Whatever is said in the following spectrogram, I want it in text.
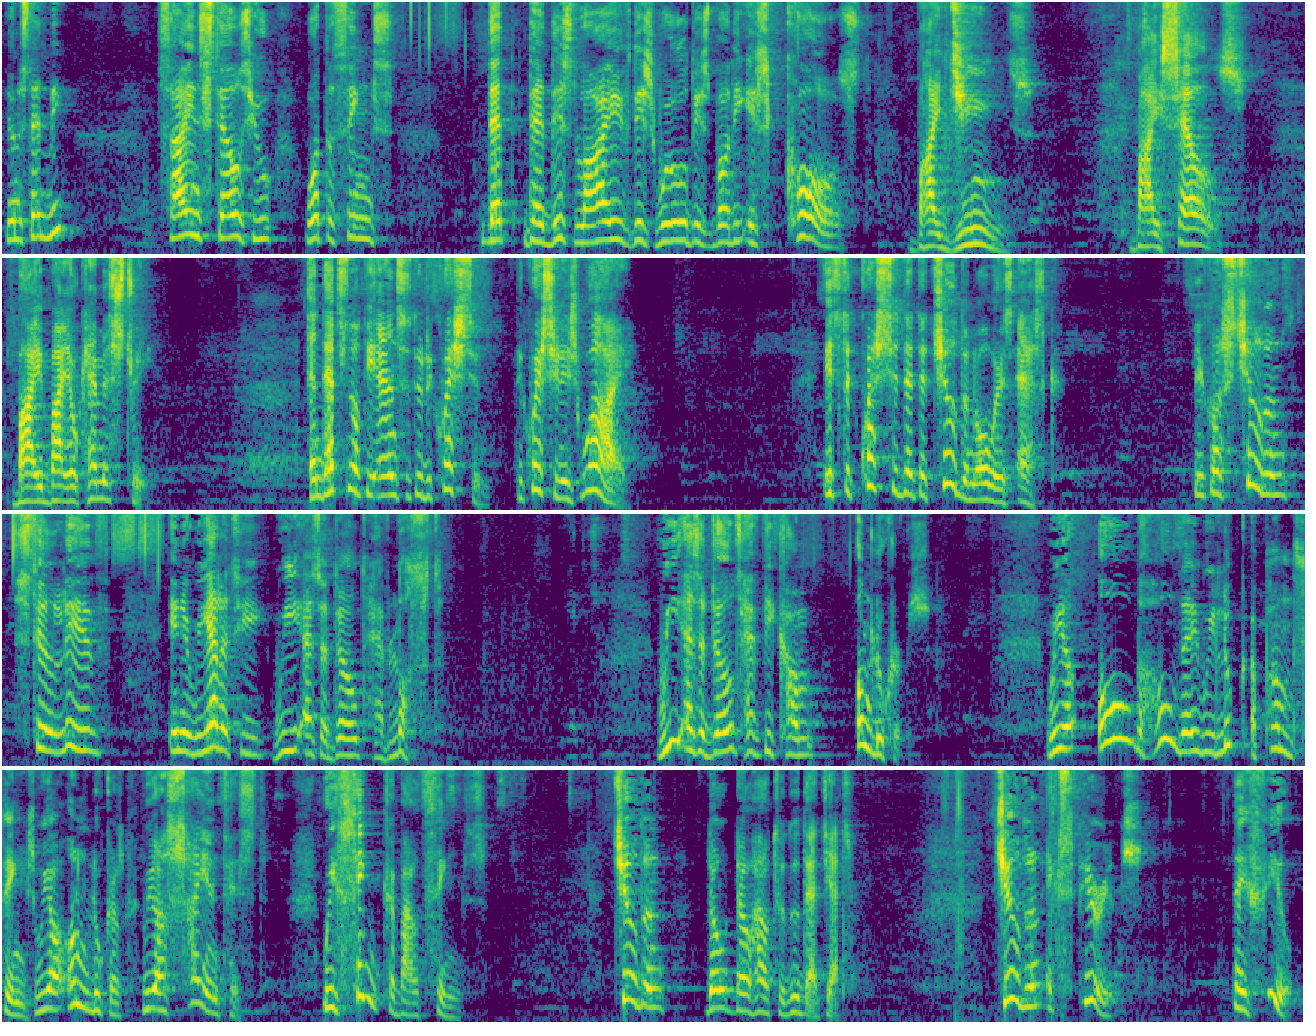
You understand me? Science tells you what the things that, that this life, this world, this body is caused by genes by cells, by biochemistry. And that's not the answer to the question. The question is why? It's the question that the children always ask. Because children still live in a reality we as adults have lost. We as adults have become onlookers. We are all the whole day we look upon things. We are onlookers. We are scientists. We think about things. Children don't know how to do that yet. Children experience. They feel.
